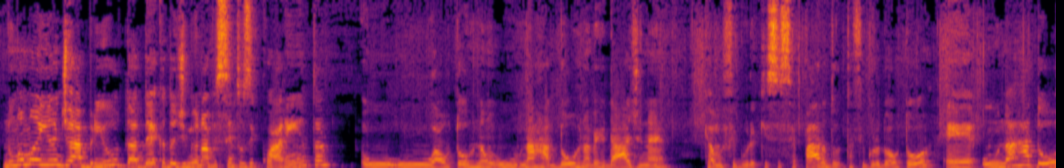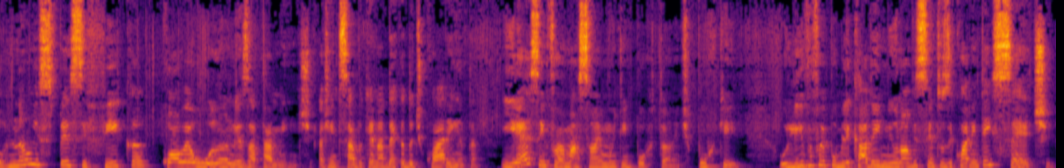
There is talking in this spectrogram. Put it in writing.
Numa manhã de abril da década de 1940, o, o autor, não, o narrador, na verdade, né? que é uma figura que se separa do, da figura do autor, é, o narrador não especifica qual é o ano exatamente. A gente sabe que é na década de 40. E essa informação é muito importante. Por quê? O livro foi publicado em 1947.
